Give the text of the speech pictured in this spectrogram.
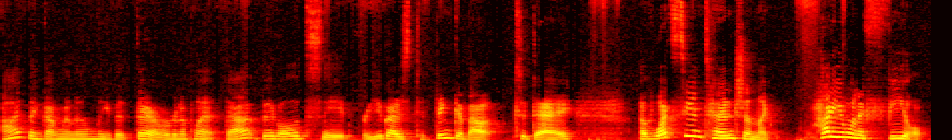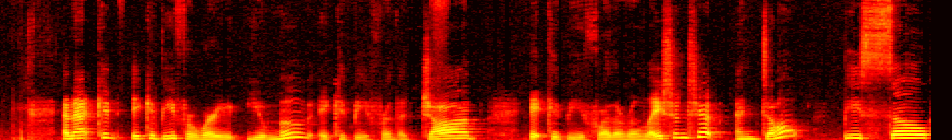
I think I'm going to leave it there. We're going to plant that big old seed for you guys to think about today of what's the intention, like how do you want to feel? And that could it could be for where you, move, it could be for the job, it could be for the relationship. And don't be so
